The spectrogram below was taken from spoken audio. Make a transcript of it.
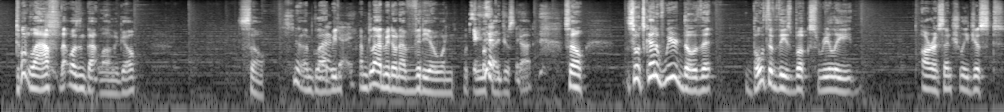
Don't laugh, that wasn't that long ago. So, I'm glad we I'm glad we don't have video when with the look I just got. So, so it's kind of weird though that both of these books really are essentially just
